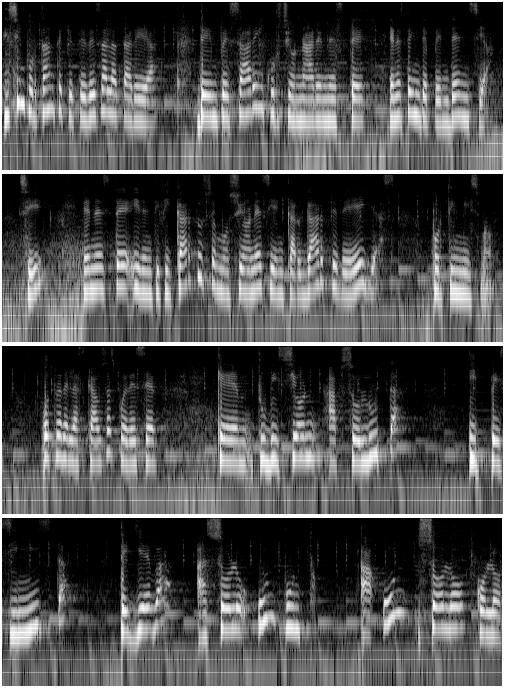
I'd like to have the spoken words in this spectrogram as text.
es importante que te des a la tarea de empezar a incursionar en, este, en esta independencia, ¿sí? En este identificar tus emociones y encargarte de ellas por ti mismo. Otra de las causas puede ser que tu visión absoluta y pesimista te lleva a solo un punto, a un solo color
